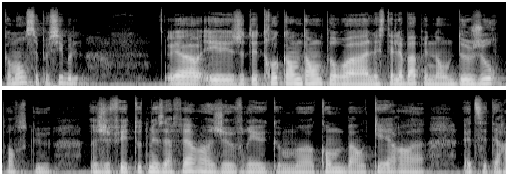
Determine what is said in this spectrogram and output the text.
Comment c'est possible? Euh, et j'étais trop contente pour euh, rester là-bas pendant deux jours parce que j'ai fait toutes mes affaires, j'ai ouvert comme euh, compte bancaire, etc.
